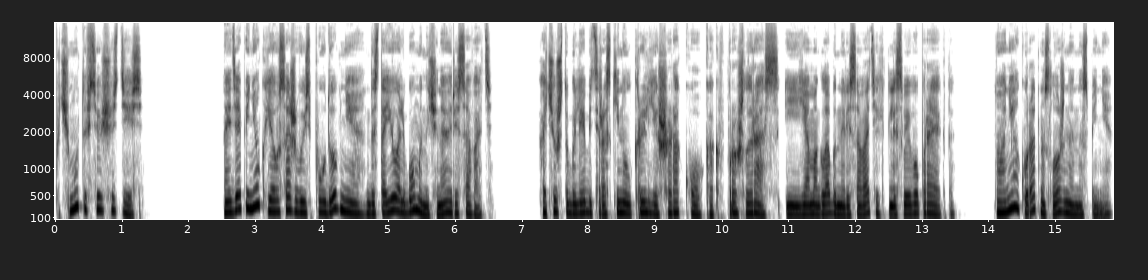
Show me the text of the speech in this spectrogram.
«Почему ты все еще здесь?» Найдя пенёк, я усаживаюсь поудобнее, достаю альбом и начинаю рисовать. Хочу, чтобы лебедь раскинул крылья широко, как в прошлый раз, и я могла бы нарисовать их для своего проекта. Но они аккуратно сложены на спине.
